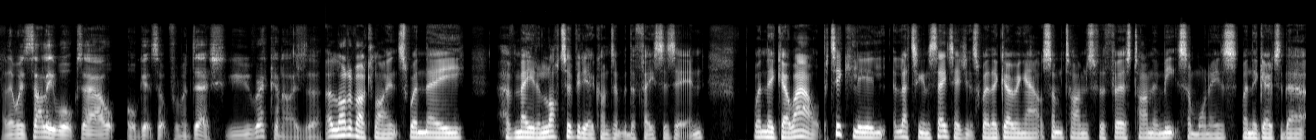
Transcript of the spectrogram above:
then when Sally walks out or gets up from a desk, you recognise her. a lot of our clients when they have made a lot of video content with the faces in when they go out particularly letting and estate agents where they're going out sometimes for the first time they meet someone is when they go to their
